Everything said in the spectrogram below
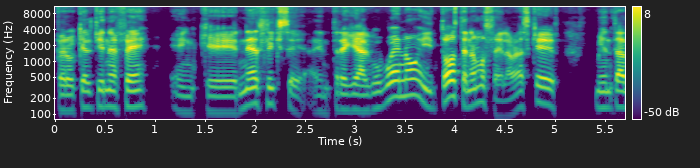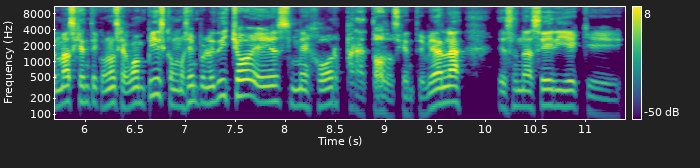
pero que él tiene fe en que Netflix entregue algo bueno y todos tenemos fe. La verdad es que mientras más gente conozca One Piece, como siempre lo he dicho, es mejor para todos, gente. Véanla, es una serie que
